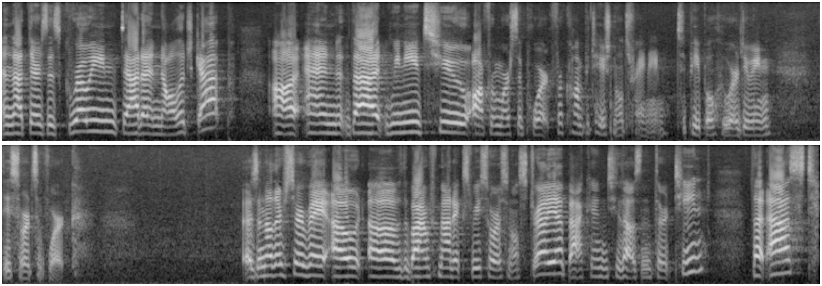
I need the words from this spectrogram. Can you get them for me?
and that there's this growing data and knowledge gap, uh, and that we need to offer more support for computational training to people who are doing these sorts of work. There's another survey out of the Bioinformatics Resource in Australia back in 2013 that asked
